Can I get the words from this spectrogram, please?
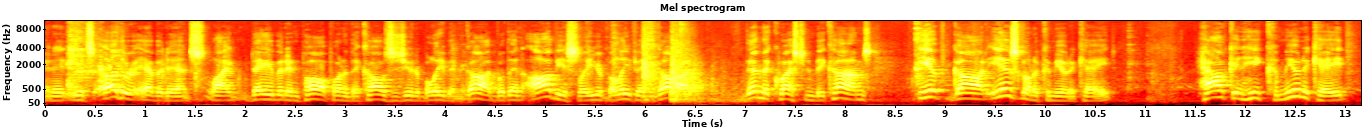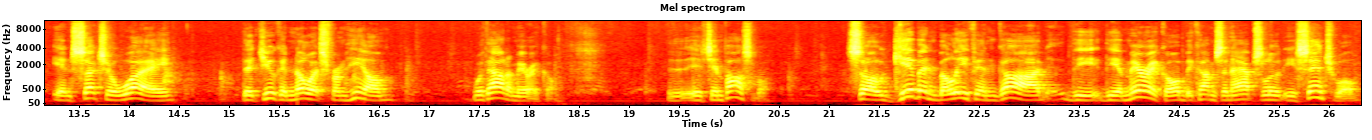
And it, it's other evidence, like David and Paul pointed, that causes you to believe in God. But then obviously your belief in God, then the question becomes if God is going to communicate, how can He communicate in such a way that you can know it's from Him without a miracle? It's impossible. So, given belief in God, the, the miracle becomes an absolute essential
